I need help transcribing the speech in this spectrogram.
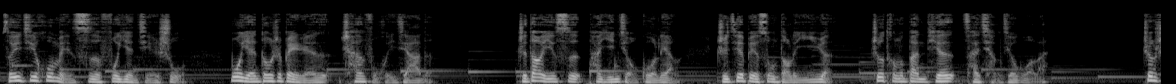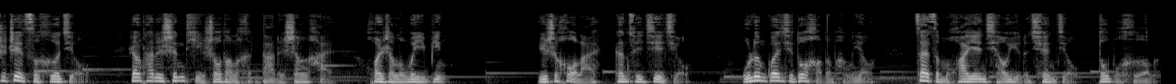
所以，几乎每次赴宴结束，莫言都是被人搀扶回家的。直到一次，他饮酒过量，直接被送到了医院，折腾了半天才抢救过来。正是这次喝酒，让他的身体受到了很大的伤害，患上了胃病。于是后来干脆戒酒，无论关系多好的朋友，再怎么花言巧语的劝酒，都不喝了。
